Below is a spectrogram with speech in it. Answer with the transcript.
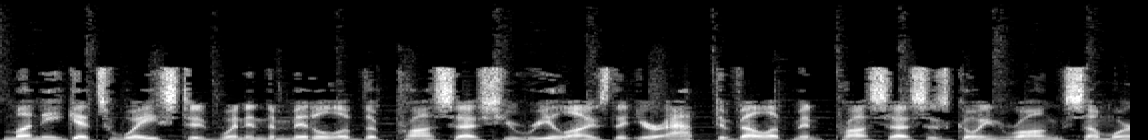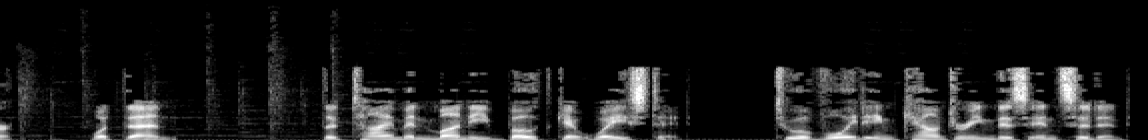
Money gets wasted when in the middle of the process you realize that your app development process is going wrong somewhere. What then? The time and money both get wasted. To avoid encountering this incident,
